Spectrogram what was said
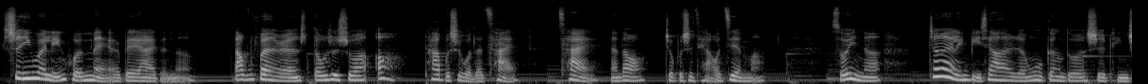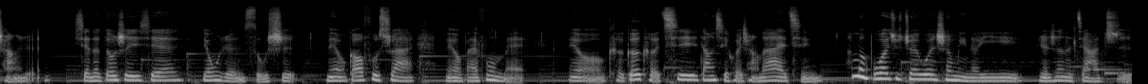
是因为灵魂美而被爱的呢？大部分人都是说：“哦，他不是我的菜，菜难道就不是条件吗？”所以呢，张爱玲笔下的人物更多是平常人，写的都是一些庸人俗事，没有高富帅，没有白富美，没有可歌可泣、荡气回肠的爱情。他们不会去追问生命的意义、人生的价值，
